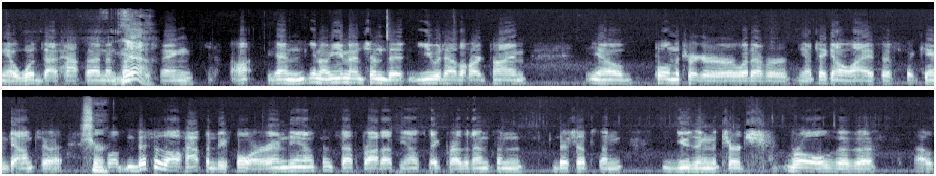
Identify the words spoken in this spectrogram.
you know, would that happen and types yeah. of thing. Uh, and you know, you mentioned that you would have a hard time, you know, pulling the trigger or whatever, you know, taking a life if it came down to it. Sure. Well, this has all happened before, and you know, since Seth brought up, you know, stake presidents and bishops and using the church rolls as a a,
